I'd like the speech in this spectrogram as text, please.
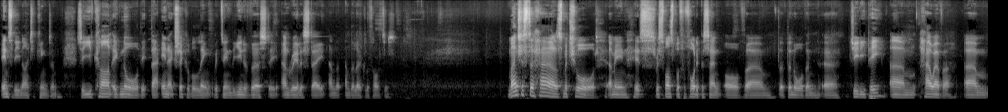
into the United Kingdom. So you can't ignore the, that inextricable link between the university and real estate and the, and the local authorities. Manchester has matured. I mean, it's responsible for 40% of um, the, the, northern uh, GDP. Um, however, um,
